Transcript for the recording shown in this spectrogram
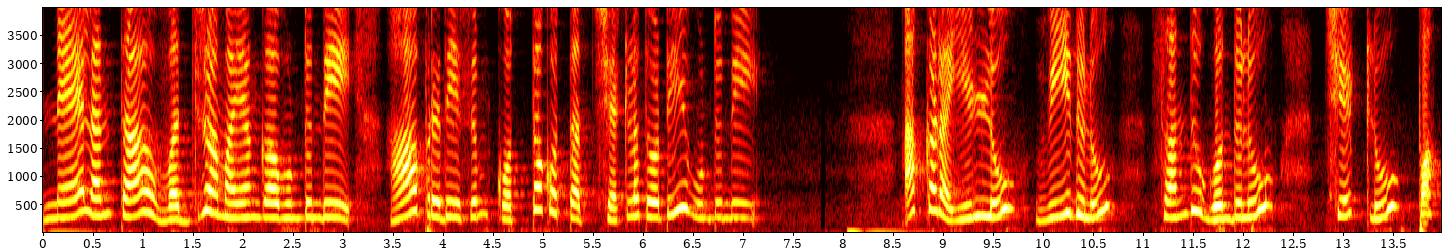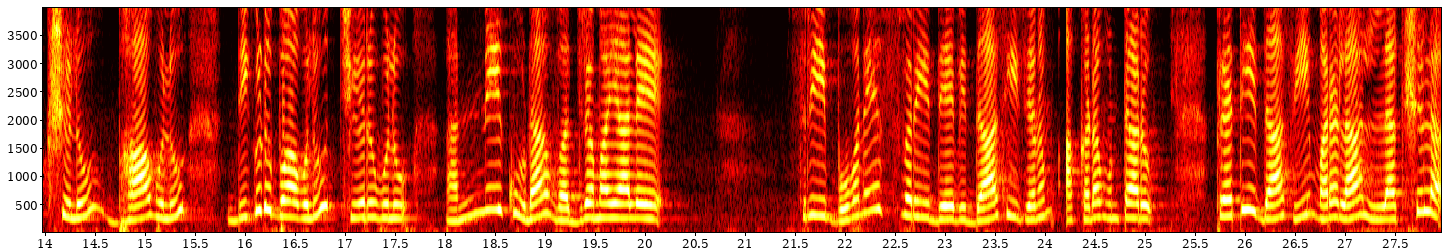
నేలంతా వజ్రమయంగా ఉంటుంది. ఆ ప్రదేశం కొత్త కొత్త చెట్లతోటి ఉంటుంది. అక్కడ ఇళ్ళు వీధులు సందుగొందులు చెట్లు పక్షులు బావులు దిగుడు బావులు చెరువులు అన్నీ కూడా వజ్రమయాలే. శ్రీ భువనేశ్వరి దేవి దాసీ జనం అక్కడ ఉంటారు. ప్రతి దాసి మరలా లక్షల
